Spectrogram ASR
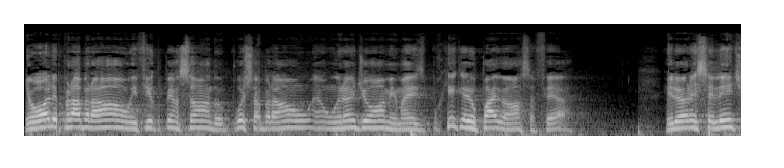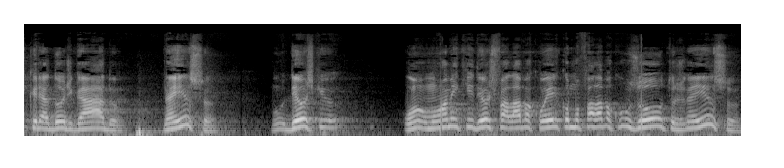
Eu olho para Abraão e fico pensando: poxa, Abraão é um grande homem, mas por que ele é o pai da nossa fé? Ele era excelente criador de gado, não é isso? O Deus que, um homem que Deus falava com ele como falava com os outros, não é isso?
